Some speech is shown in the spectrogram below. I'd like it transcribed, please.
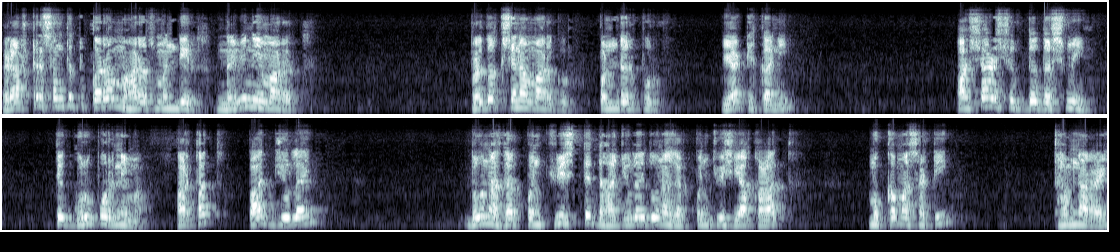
राष्ट्रसंत तुकाराम महाराज मंदिर नवीन इमारत प्रदक्षिणा मार्ग पंढरपूर. या ठिकाणी आषाढ शुद्ध दशमी ते गुरुपौर्णिमा अर्थात पाच जुलै दोन हजार पंचवीस ते दहा जुलै दोन हजार पंचवीस या काळात मुक्कामासाठी थांबणार आहे.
